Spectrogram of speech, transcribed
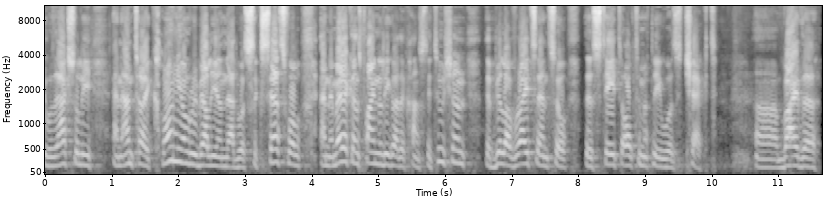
It was actually an anti-colonial rebellion that was successful and Americans finally got a constitution, the Bill of Rights, and so the state ultimately was checked uh, by the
